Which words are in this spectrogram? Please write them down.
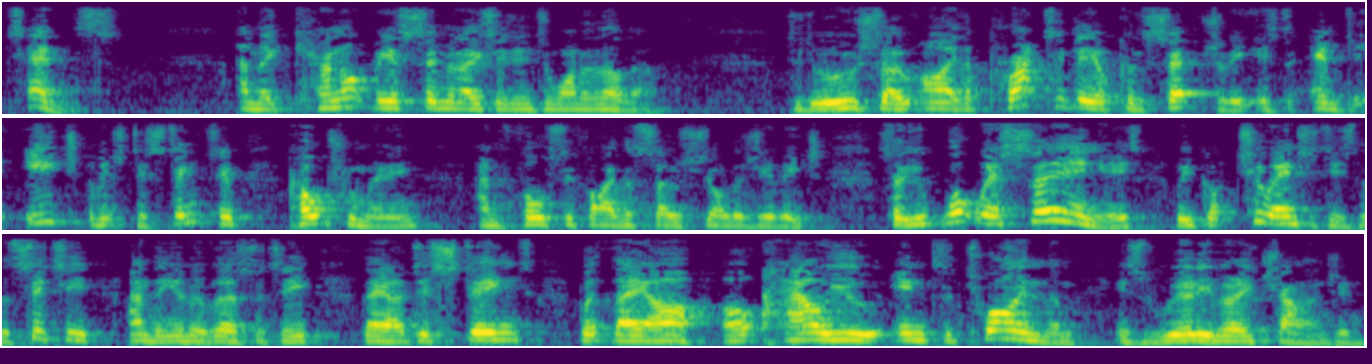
tense and they cannot be assimilated into one another. To do so either practically or conceptually is to empty each of its distinctive cultural meaning and falsify the sociology of each. So you, what we're saying is we've got two entities, the city and the university. They are distinct, but they are uh, how you intertwine them is really very challenging.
